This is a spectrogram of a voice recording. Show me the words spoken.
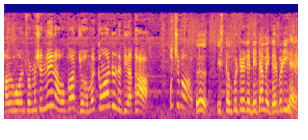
हमें वो इन्फॉर्मेशन लेना होगा जो हमें कमांडर ने दिया था। कुछ बात। इस कंप्यूटर के डेटा में गड़बड़ी है।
